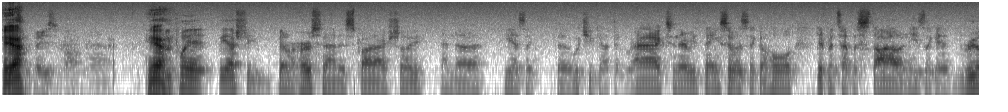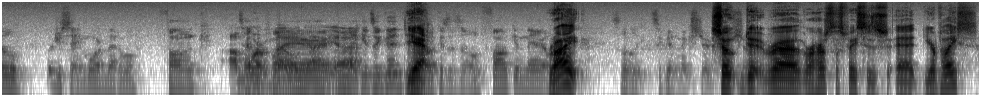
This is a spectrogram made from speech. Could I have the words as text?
Yeah. with bass. Oh, man. Yeah. We play. We actually been rehearsing at his spot actually, and uh, he has like the what you got the racks and everything. So it's like a whole different type of style, and he's like a real. What'd you say? More metal funk. I'm type more of of metal player, guy, and like it's a good Yeah. duo because there's a little funk in there. Right. It's a, little, it's a good mixture. So for d- sure. uh, rehearsal spaces at your place?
